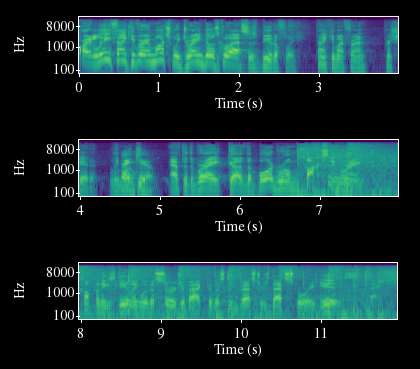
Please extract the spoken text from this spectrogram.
All right, Lee, thank you very much. We drained those glasses beautifully. Thank you, my friend. Appreciate it. Lee Thank Munson. you. After the break, uh, the boardroom boxing ring companies dealing with a surge of activist investors. That story is next.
